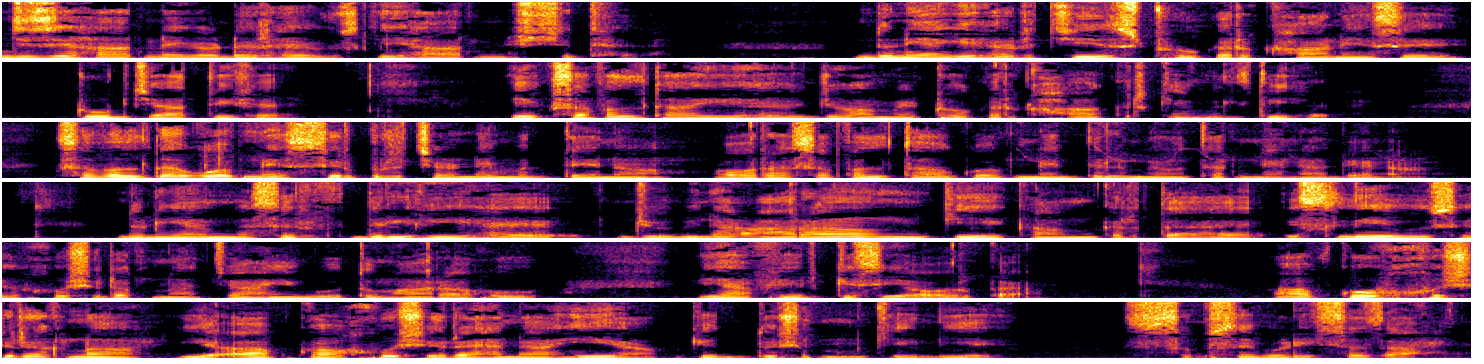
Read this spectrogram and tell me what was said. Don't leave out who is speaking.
Speaker 1: जिसे हारने का डर है, उसकी हार निश्चित है। दुनिया की हर चीज़ ठोकर खाने से टूट जाती है। एक सफलता ही है जो हमें ठोकर खा करके मिलती है। सफलता को अपने सिर पर चढ़ने मत देना और असफलता को अपने दिल में उतरने न देना। दुनिया में सिर्फ़ दिल ही है जो बिना आराम किए काम करता है, इसलिए उसे खुश रखना चाहे वो तुम्हारा हो या फिर किसी और का। आपको खुश रखना, या आपका खुश रहना ही आपके दुश्मन के लिए सबसे बड़ी सज़ा है।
